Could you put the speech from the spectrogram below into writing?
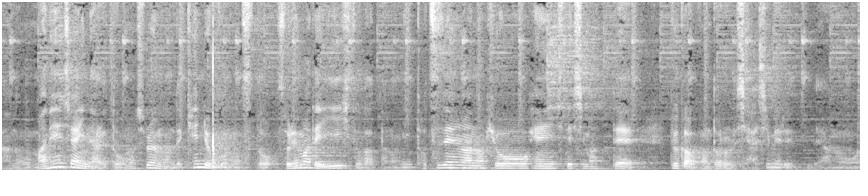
あのマネージャーになると面白いもんで権力を持つとそれまでいい人だったのに突然あの表変してしまって部下をコントロールし始めるあの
